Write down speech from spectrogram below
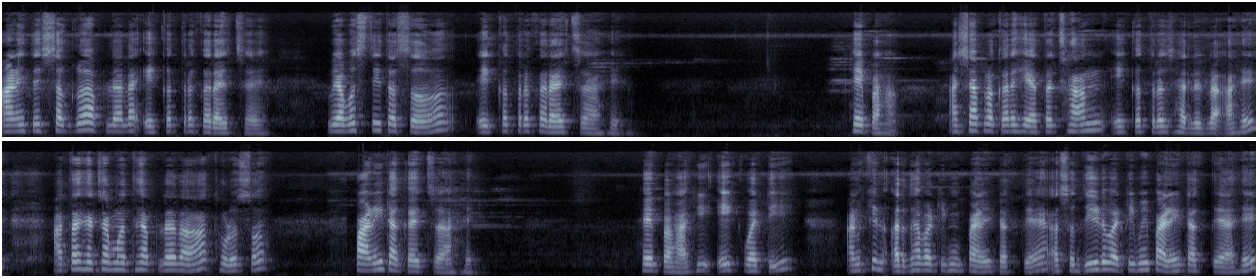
आणि ते सगळं आपल्याला एकत्र करायचं आहे व्यवस्थित असं एकत्र करायचं आहे. हे पहा. अशा प्रकारे हे आता छान एकत्र झालेलं आहे. आता ह्याच्यामध्ये आपल्याला थोडंसं पाणी टाकायचं आहे. हे पहा ही एक वाटी आणखीन अर्धा वाटी मी पाणी टाकते आहे. असं दीड वाटी मी पाणी टाकते आहे.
